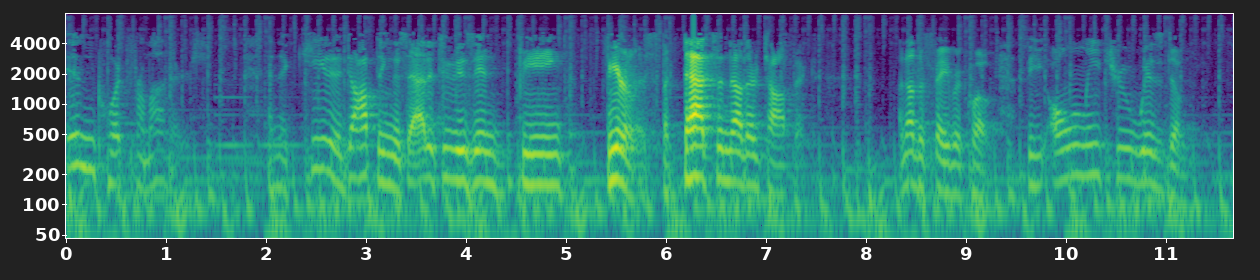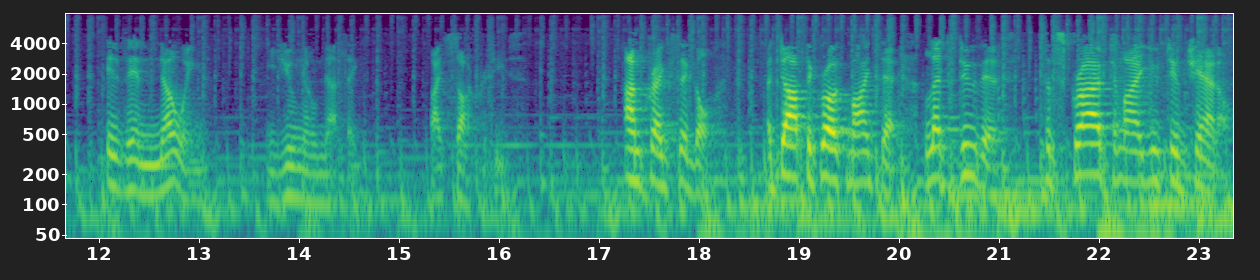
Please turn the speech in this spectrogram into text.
input from others. And the key to adopting this attitude is in being fearless. But that's another topic. Another favorite quote The only true wisdom is in knowing you know nothing by Socrates. I'm Craig Sigl. Adopt the growth mindset. Let's do this. Subscribe to my YouTube channel.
